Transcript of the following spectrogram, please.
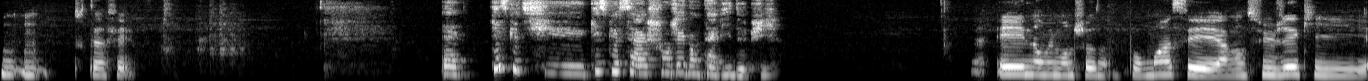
Mmh, mmh. tout à fait. qu'est-ce que tu qu'est-ce que ça a changé dans ta vie depuis? Énormément de choses. Pour moi, c'est un sujet qui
